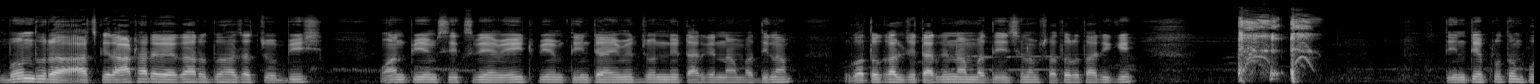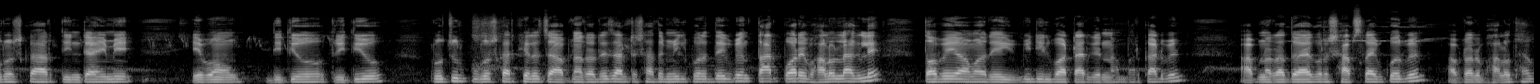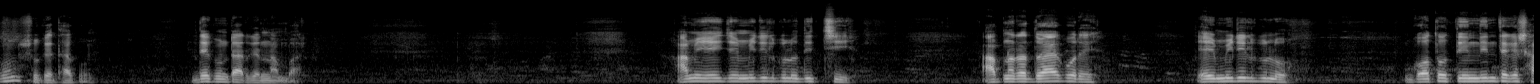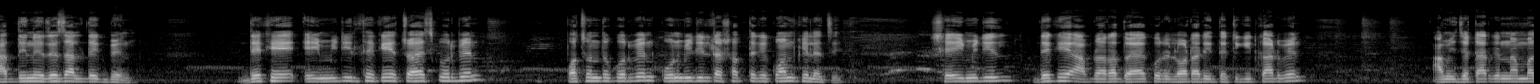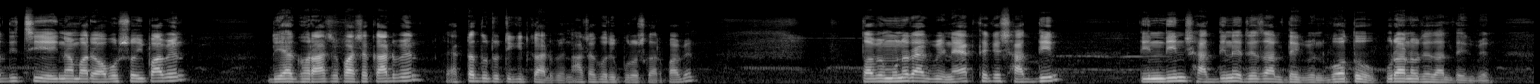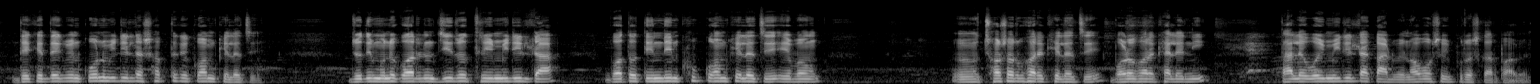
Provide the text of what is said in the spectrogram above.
বন্ধুরা, আজকের আঠারো এগারো দু হাজার চব্বিশ one PM six PM eight PM তিন টাইমের জন্যে টার্গেট নাম্বার দিলাম। গতকাল যে টার্গেট নাম্বার দিয়েছিলাম সতেরো তারিখে, তিনটে প্রথম পুরস্কার, তিনটা এমে এবং দ্বিতীয়, তৃতীয় প্রচুর পুরস্কার খেলেছে। আপনারা রেজাল্টের সাথে মিল করে দেখবেন। তারপরে ভালো লাগলে তবে আমার এই মিডিল বা টার্গেট নাম্বার কাটবেন। আপনারা দয়া করে সাবস্ক্রাইব করবেন। আপনারা ভালো থাকুন, সুখে থাকুন। দেখুন টার্গেট নাম্বার আমি এই যে মিডিলগুলো দিচ্ছি, আপনারা দয়া করে এই মিডিলগুলো গত তিন দিন থেকে সাত দিনের রেজাল্ট দেখবেন। দেখে এই মিডিল থেকে চয়েস করবেন, পছন্দ করবেন, কোন মিডিলটা সব থেকে কম খেলেছে। সেই মিডিল দেখে আপনারা দয়া করে লটারিতে টিকিট কাটবেন। আমি যে টার্গেট নাম্বার দিচ্ছি, এই নাম্বারে অবশ্যই পাবেন। দু এক ঘর আশেপাশে কাটবেন, একটা দুটো টিকিট কাটবেন, আশা করি পুরস্কার পাবেন। তবে মনে রাখবেন, এক থেকে সাত দিন, তিন দিন, সাত দিনের রেজাল্ট দেখবেন, গত পুরানো রেজাল্ট দেখবেন। দেখে দেখবেন কোন মিডিলটা সব থেকে কম খেলেছে। যদি মনে করেন জিরো থ্রি মিডিলটা গত তিন দিন খুব কম খেলেছে এবং ছশোর ঘরে খেলেছে, বড় ঘরে খেলেনি তাহলে ওই মিডিলটা কাটবেন অবশ্যই পুরস্কার পাবেন।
